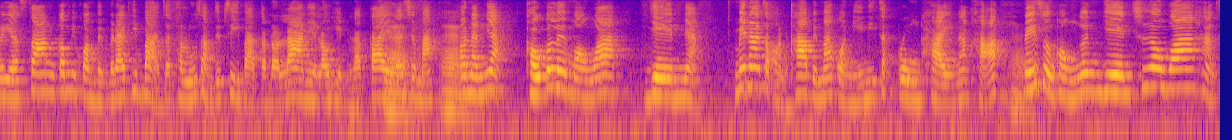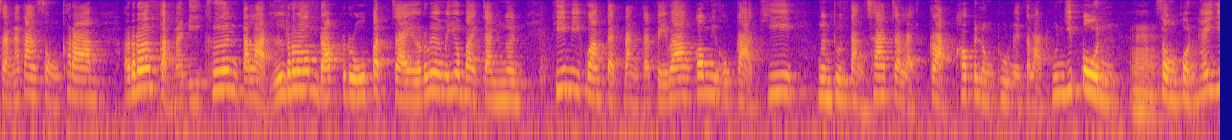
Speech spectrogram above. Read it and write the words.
ระยะสั้นก็มีความเป็นไปได้ที่บาทจะทะลุ 34 บาทต่อดอลลาร์เนี่ยเราเห็นแล้วใกล้แล้วใช่ไหมอืมเพราะฉะนั้นเนี่ยเขาก็เลยมองว่าเยนเนี่ย ไม่น่าจะอ่อนค่าไปมากกว่านี้นี่จากกรุงไทยนะคะ ในส่วนของเงินเยนเชื่อว่าหากสถานการณ์สงคราม เริ่มกลับมาดีขึ้น ตลาดเริ่มรับรู้ปัจจัยเรื่องนโยบายการเงิน ที่มีความแตกต่างกันไปบ้าง ก็มีโอกาสที่เงินทุนต่างชาติจะไหลกลับเข้าไปลงทุนในตลาดหุ้นญี่ปุ่นอืมส่งผลให้เย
